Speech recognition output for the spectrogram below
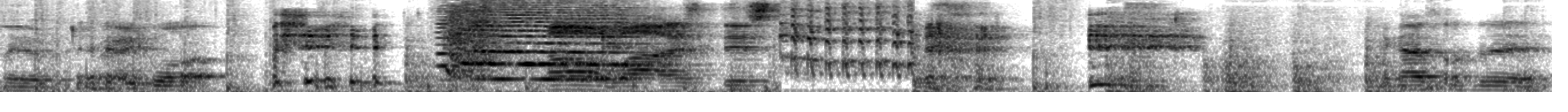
Wait, well, Oh wow, it's this. I got something.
